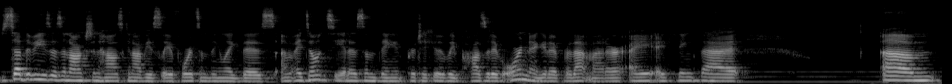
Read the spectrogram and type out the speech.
Sotheby's as an auction house can obviously afford something like this. Um, I don't see it as something particularly positive or negative for that matter. I, I think that um,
